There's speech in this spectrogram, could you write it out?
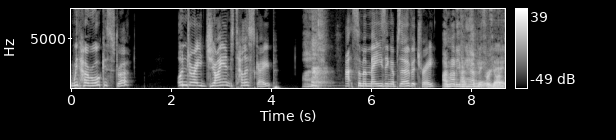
with her orchestra under a giant telescope What? At some amazing observatory. I'm not even That's happy for you. I'm.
